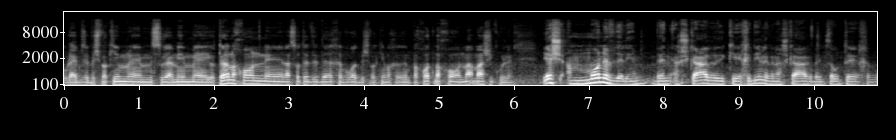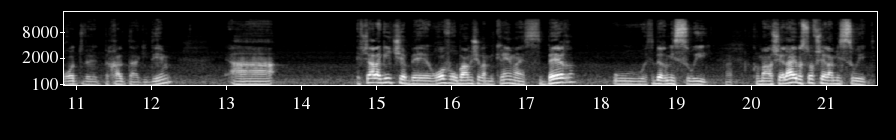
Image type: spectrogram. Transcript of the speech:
אולי זה בשווקים אה, מסוימים אה, יותר נכון אה, לעשות את זה דרך חברות, בשווקים אחרים פחות נכון, מה, מה השיקולים? יש המון הבדלים בין השקעה כיחידים לבין השקעה באמצעות אה, חברות ובכלל תאגידים. אפשר להגיד שברוב רובם של המקרים ההסבר הוא הסבר מיסויי. כלומר, השאלה היא בסוף שאלה מיסויית.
